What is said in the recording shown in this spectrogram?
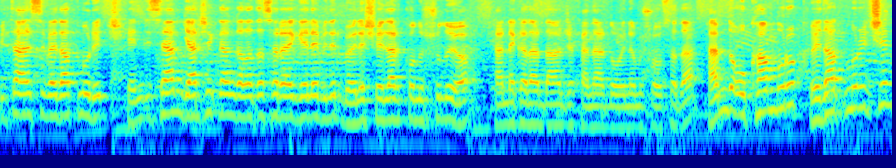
Bir tanesi Vedat Muriç. Kendisi hem gerçekten Galatasaray'a gelebilir. Böyle şeyler konuşuluyor. Her ne kadar daha önce Fener'de oynamış olsa da. Hem de Okan Buruk Vedat Muriç'in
